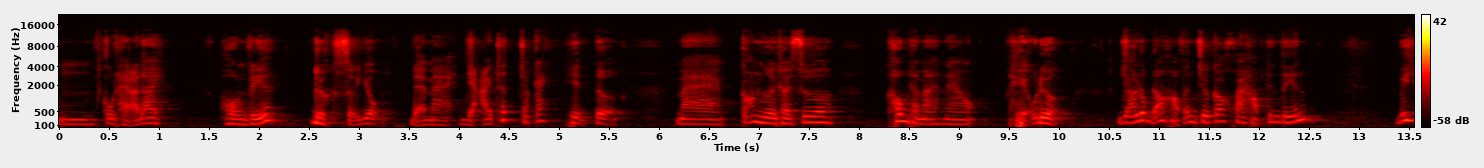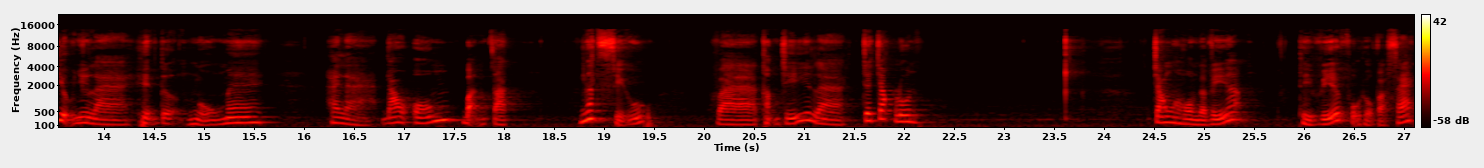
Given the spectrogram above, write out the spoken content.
Uhm, cụ thể ở đây hồn vía được sử dụng để mà giải thích cho các hiện tượng mà con người thời xưa không thể mà nào hiểu được. Do lúc đó họ vẫn chưa có khoa học tiên tiến. Ví dụ như là hiện tượng ngủ mê hay là đau ốm, bệnh tật, ngất xỉu và thậm chí là chết chóc luôn. Trong hồn và vía thì vía phụ thuộc vào xác.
